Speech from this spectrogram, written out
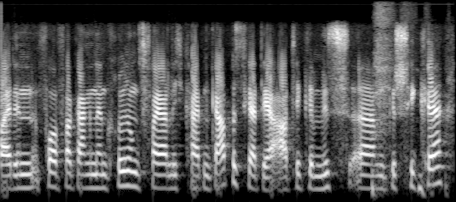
Bei den vorvergangenen Krönungsfeierlichkeiten gab es ja derartige Missgeschicke.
